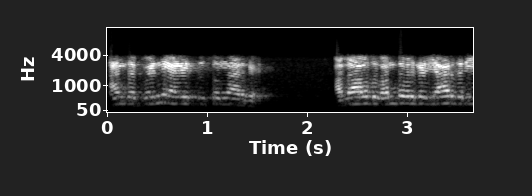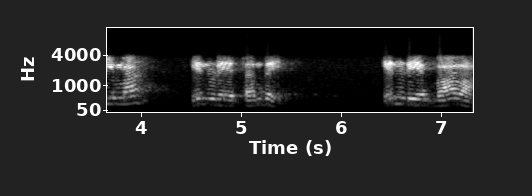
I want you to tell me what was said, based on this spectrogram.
அந்த பெண்ணை அழைத்து சொன்னார்கள். அதாவது வந்தவர்கள் யார் தெரியுமா? என்னுடைய தந்தை. என்னுடைய பாவா.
